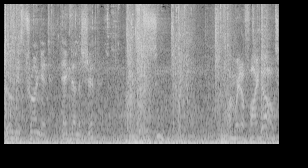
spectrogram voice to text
Will this Trunget take down the ship? I assume. One way to find out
